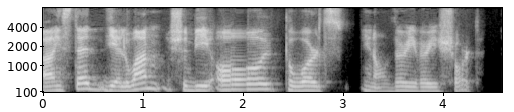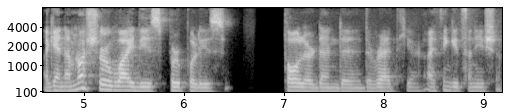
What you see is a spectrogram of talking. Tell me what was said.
Uh, instead, the L1 should be all towards, you know, very, very short. Again, I'm not sure why this purple is taller than the, the red here. I think it's an issue.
